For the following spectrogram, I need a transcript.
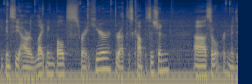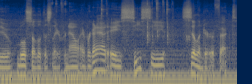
you can see our lightning bolts right here throughout this composition uh, so what we're going to do, we'll solo this layer for now, and we're going to add a CC cylinder effect.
